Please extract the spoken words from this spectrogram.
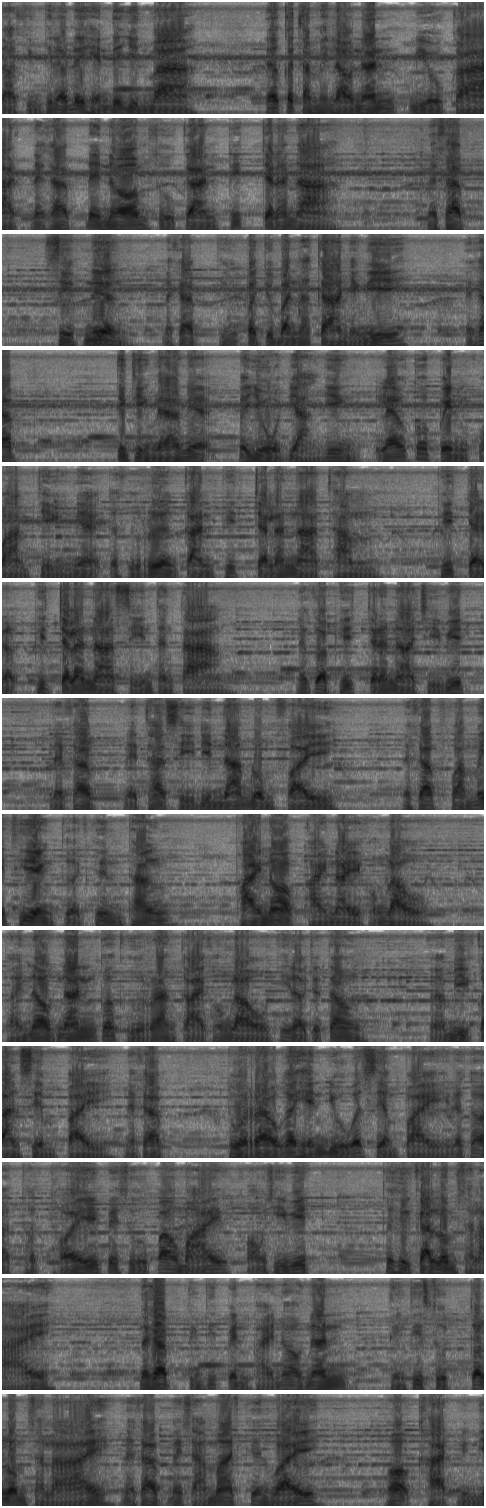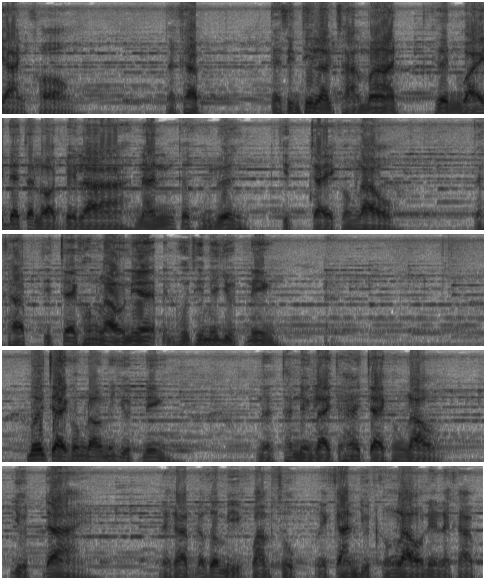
ต่อสิ่งที่เราได้เห็นได้ยินมา แล้วก็ทำให้เรานั้นมีโอกาสนะครับ ได้น้อมสู่การพิจารณานะครับ สืบเนื่องนะครับ ถึงปัจจุบันการอย่างนี้นะครับ จริงๆแล้วเนี่ยประโยชน์อย่างยิ่งแล้วก็เป็นความจริงเนี่ยก็คือเรื่องการพิจารณาธรรม พิจารพิจารณาศีลต่างๆ แล้วก็พิจารณาชีวิตนะครับ ในธาตุสี่ดินน้ำลมไฟ นะครับ ความไม่เที่ยงเกิดขึ้นทั้งภายนอกภายในของเรา ภายนอกนั้นก็คือร่างกายของเราที่เราจะต้องอมีการเสื่อมไปนะครับ ตัวเราก็เห็นอยู่ว่าเสื่อมไปแล้วก็ถดถอยไปสู่เป้าหมายของชีวิต ก็คือการล่มสลายนะครับถึงที่เป็นภายนอกนั้น ถึงที่สุดก็ล่มสลายนะครับ ไม่สามารถเคลื่อนไหว เพราะขาดวิญญาณครองนะครับ แต่สิ่งที่เราสามารถเคลื่อนไหวได้ตลอดเวลานั้นก็คือเรื่องจิตใจของเรานะครับ จิตใจของเราเนี่ยเป็นผู้ที่ไม่หยุดนิ่ง เมื่อใจของเราไม่หยุดนิ่งนะทำอย่างไรจะให้ใจของเราหยุดได้นะครับ แล้วก็มีความสุขในการหยุดของเราเนี่ยนะครับ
